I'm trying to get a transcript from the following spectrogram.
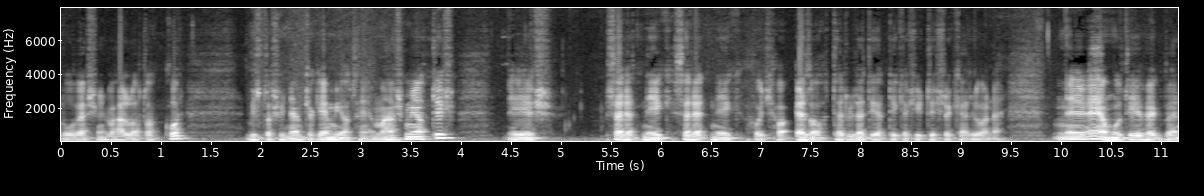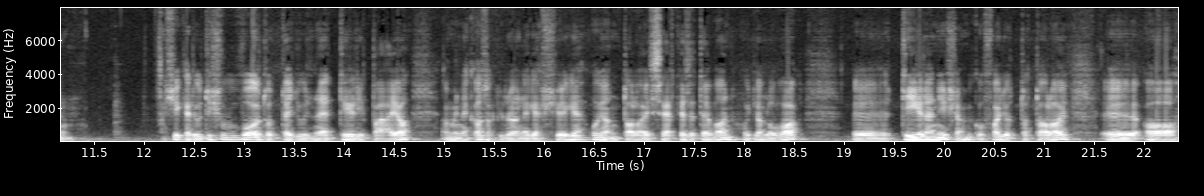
lóversenyvállalat akkor, biztos, hogy nem csak emiatt, hanem más miatt is, és szeretnék, szeretnék, hogyha ez a terület értékesítésre kerülne. Elmúlt években sikerült is, volt ott egy úgynevezett téli pálya, aminek az a különlegessége, olyan talajszerkezete van, hogy a lovak télen is, amikor fagyott a talaj, a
